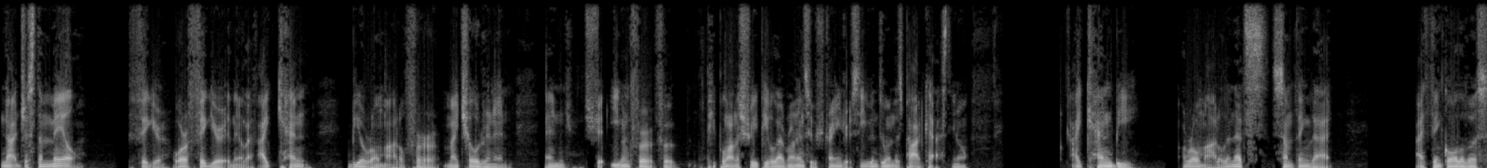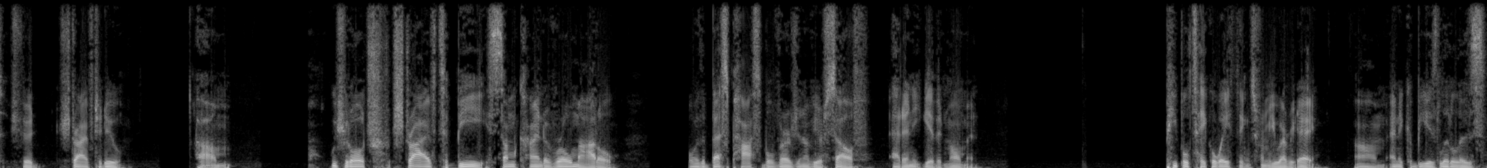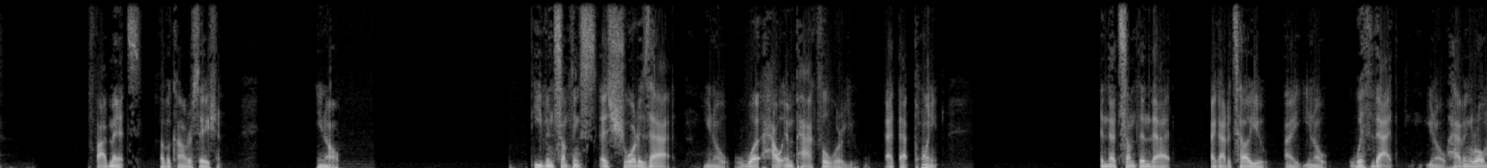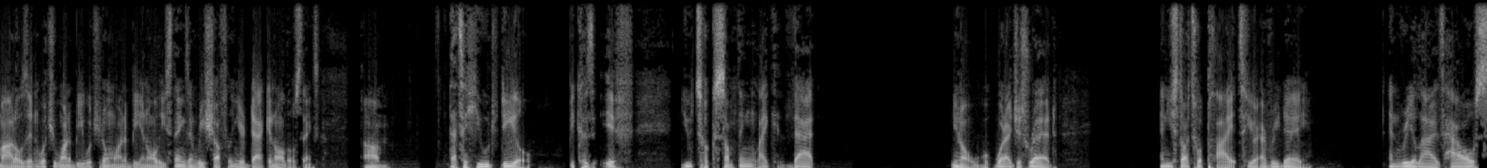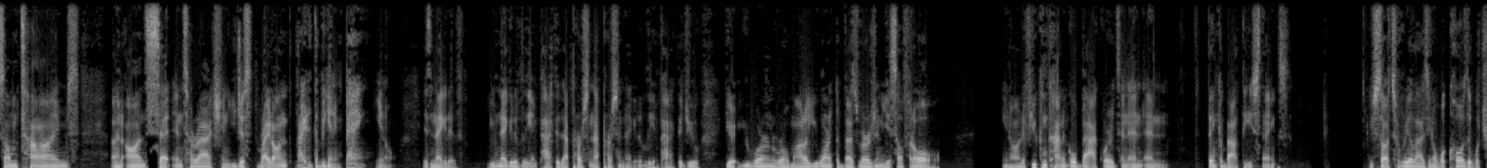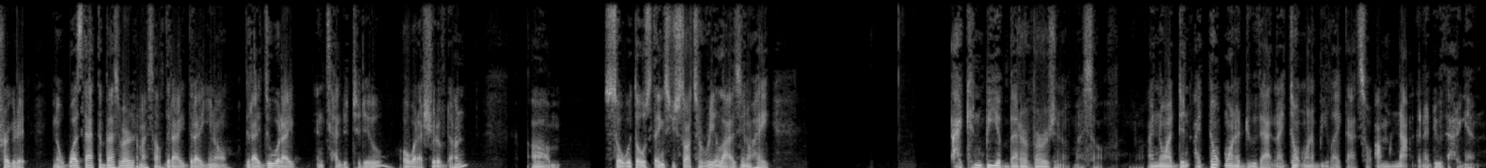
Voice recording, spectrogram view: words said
not just a male figure or a figure in their life. I can be a role model for my children and and shit, even for for people on the street, people that run into, strangers, even doing this podcast, you know, I can be a role model. And that's something that I think all of us should strive to do. Um, we should all tr- strive to be some kind of role model or the best possible version of yourself at any given moment. People take away things from you every day. Um, and it could be as little as five minutes of a conversation. You know, even something as short as that, you know, what, how impactful were you at that point? And that's something that I got to tell you, I, you know, with that you know having role models and what you want to be what you don't want to be and all these things and reshuffling your deck and all those things um, that's a huge deal. Because if you took something like that you know what i just read and you start to apply it to your everyday and realize how sometimes an onset interaction you just right on right at the beginning bang you know is negative you negatively impacted that person. That person negatively impacted you. You you weren't a role model. You weren't the best version of yourself at all. You know, and if you can kind of go backwards and and and think about these things, you start to realize, you know, what caused it, what triggered it. You know, was that the best version of myself? Did I did I you know did I do what I intended to do or what I should have done? Um, so with those things, you start to realize, you know, hey, I can be a better version of myself. I know I didn't, I don't want to do that and I don't want to be like that. So I'm not going to do that again.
